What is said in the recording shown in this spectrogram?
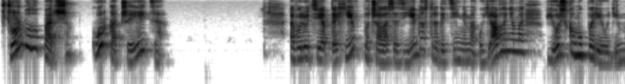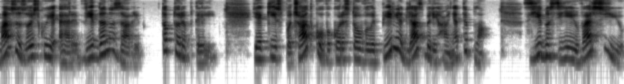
що ж було першим курка чи яйце? Еволюція птахів почалася згідно з традиційними уявленнями в юрському періоді мезозойської ери від динозаврів, тобто рептилій, які спочатку використовували пір'я для зберігання тепла. Згідно з цією версією,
